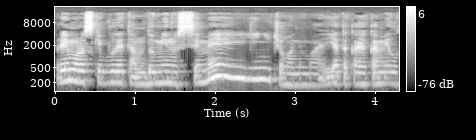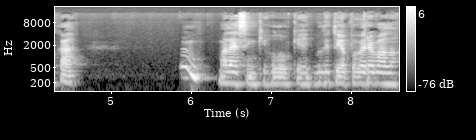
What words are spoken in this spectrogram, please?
Приморозки були там до мінус 7 і їй нічого немає. Є така, яка мілка. Ну, малесенькі головки як були, то я повиривала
